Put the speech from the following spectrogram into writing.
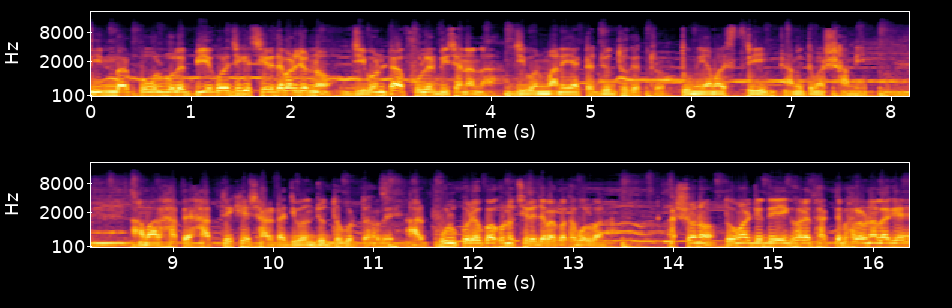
তিনবার কবুল বলে বিয়ে করেছে কি ছেড়ে দেবার জন্য? জীবনটা ফুলের বিছানা না। জীবন মানেই একটা যুদ্ধক্ষেত্র। তুমি আমার স্ত্রী, আমি তোমার স্বামী। আমার হাতে হাত রেখে সারাটা জীবন যুদ্ধ করতে হবে। আর ভুল করেও কখনো ছেড়ে যাবার কথা বলবা না। আর শোনো, তোমার যদি এই ঘরে থাকতে ভালো না লাগে,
